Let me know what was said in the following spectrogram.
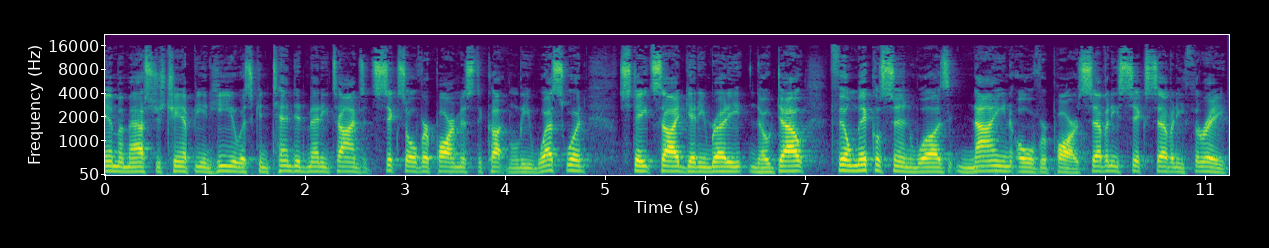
him, a Masters champion. He who has contended many times at six over par, missed a cut, and Lee Westwood. Stateside getting ready, no doubt. Phil Mickelson was nine over par, 76 73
